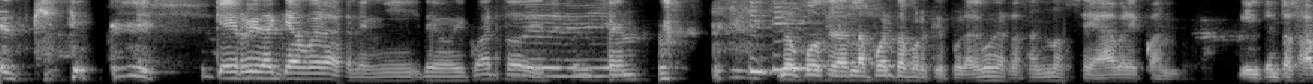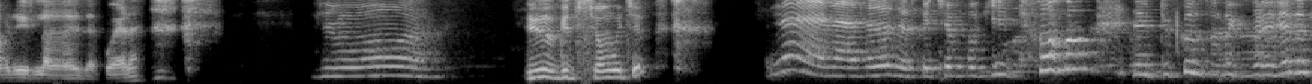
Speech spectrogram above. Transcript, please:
Es que, que, hay ruido aquí afuera de mi, de mi cuarto. No puedo cerrar la puerta porque por alguna razón no se abre cuando intentas abrirla desde afuera. Simón. ¿Sí se escuchó mucho? Nada, nada, solo se escucha un poquito. Y tú con tus expresiones,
